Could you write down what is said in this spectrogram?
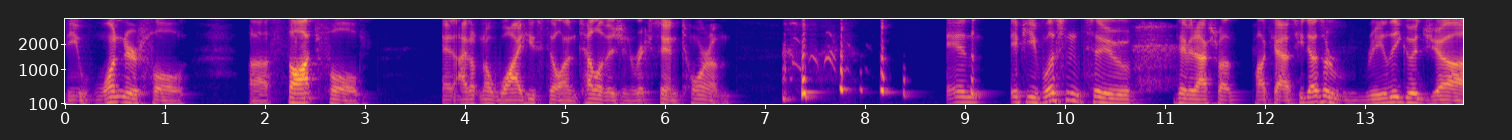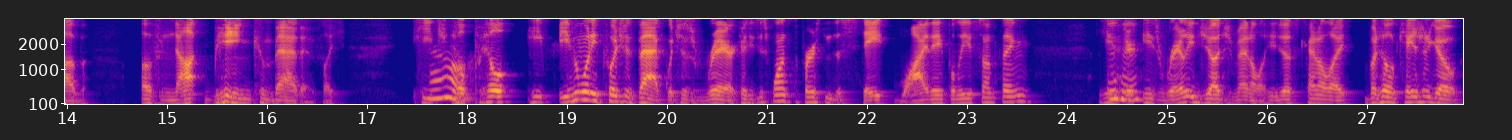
the wonderful, uh, thoughtful, and I don't know why he's still on television, Rick Santorum. and if you've listened to David Axelrod's podcast, he does a really good job of not being combative. Like he oh. he'll he'll he even when he pushes back, which is rare because he just wants the person to state why they believe something. He's mm-hmm. he's rarely judgmental. He's just kind of like, but he'll occasionally go,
